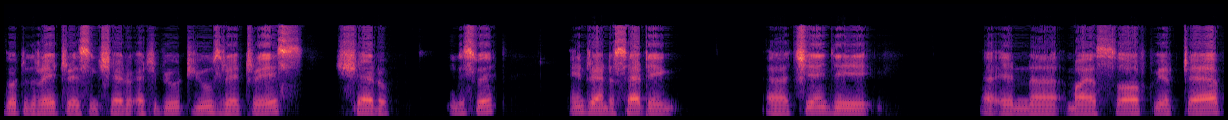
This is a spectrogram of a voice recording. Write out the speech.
Go to the ray tracing shadow attribute. Use ray trace shadow. In this way in render setting uh, change the uh, in uh, Maya software tab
